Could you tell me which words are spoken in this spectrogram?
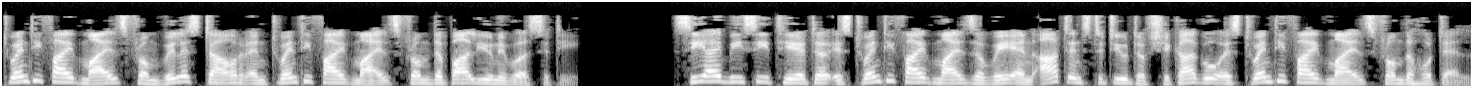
25 miles from Willis Tower and 25 miles from DePaul University. CIBC Theater is 25 miles away and Art Institute of Chicago is 25 miles from the hotel.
